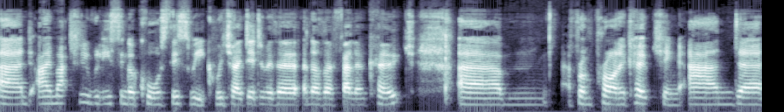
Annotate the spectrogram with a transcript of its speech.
And I'm actually releasing a course this week, which I did with a, another fellow coach um, from Prana Coaching, and uh,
